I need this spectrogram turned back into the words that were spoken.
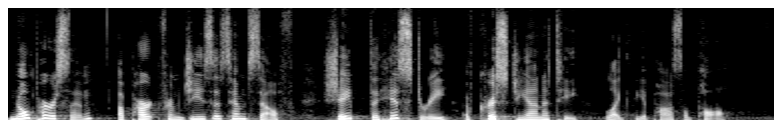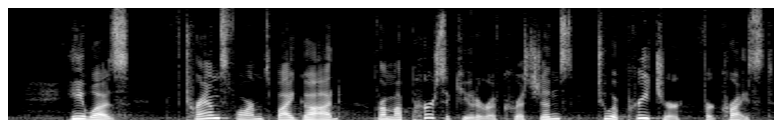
No person, apart from Jesus himself, shaped the history of Christianity like the Apostle Paul. He was transformed by God from a persecutor of Christians to a preacher for Christ.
